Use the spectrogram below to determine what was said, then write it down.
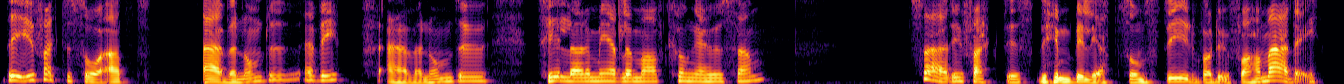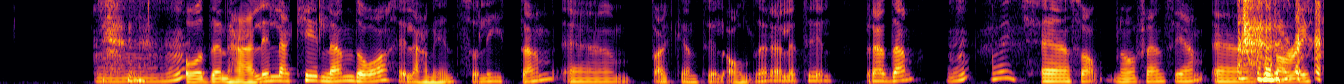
det är ju faktiskt så att även om du är VIP, även om du tillhör medlem av kungahusen så är det ju faktiskt din biljett som styr vad du får ha med dig. Mm. Och den här lilla killen då, eller han är inte så liten, eh, varken till ålder eller till bredden. Oj. Eh, så, no offense igen. Eh, sorry.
